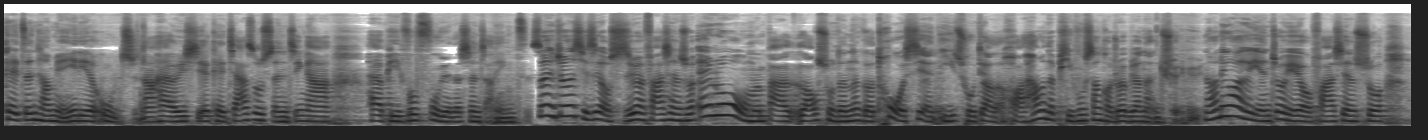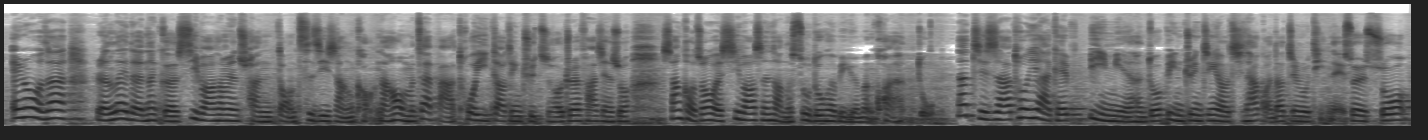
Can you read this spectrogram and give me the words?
可以增强免疫力的物质，然后还有一些可以加速神经啊，还有皮肤复原的生长因子。所以就是其实有实验发现说，哎，如果我们把老鼠的那个唾腺移除掉的，他们的皮肤伤口就会比较难痊愈。然后另外一个研究也有发现说，诶，如果在人类的那个细胞上面传动刺激伤口，然后我们再把唾液倒进去之后，就会发现说，伤口周围细胞生长的速度会比原本快很多。那其实啊，唾液还可以避免很多病菌经由其他管道进入体内。所以说。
